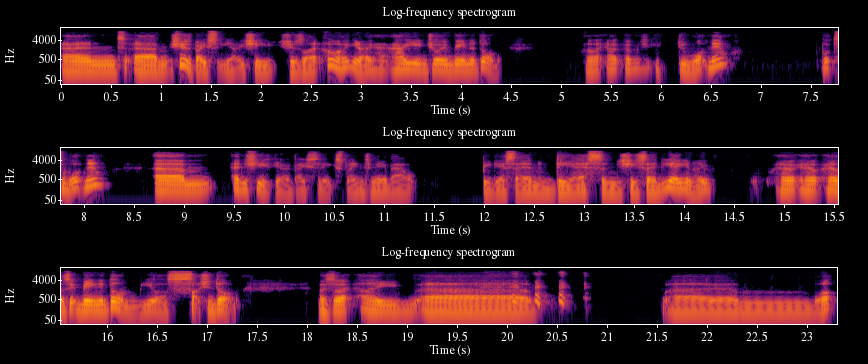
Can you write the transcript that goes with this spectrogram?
and um, she was basically, you know, she she was like, oh, you know, how are you enjoying being a dom? I'm like, I, I, do what now? What to what now? Um, and she, you know, basically explained to me about BDSM and DS, and she said, yeah, you know, how, how, how's it being a dom? You are such a dom. I was like, I. Uh, um, what?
